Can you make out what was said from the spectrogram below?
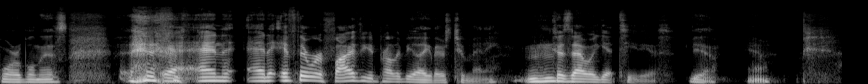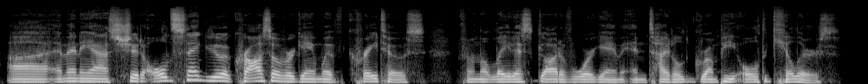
horribleness yeah, and and if there were five, you'd probably be like, "There's too many," because that would get tedious. yeah Yeah. Uh, and then he asked, should Old Snake do a crossover game with Kratos from the latest God of War game entitled Grumpy Old Killers?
